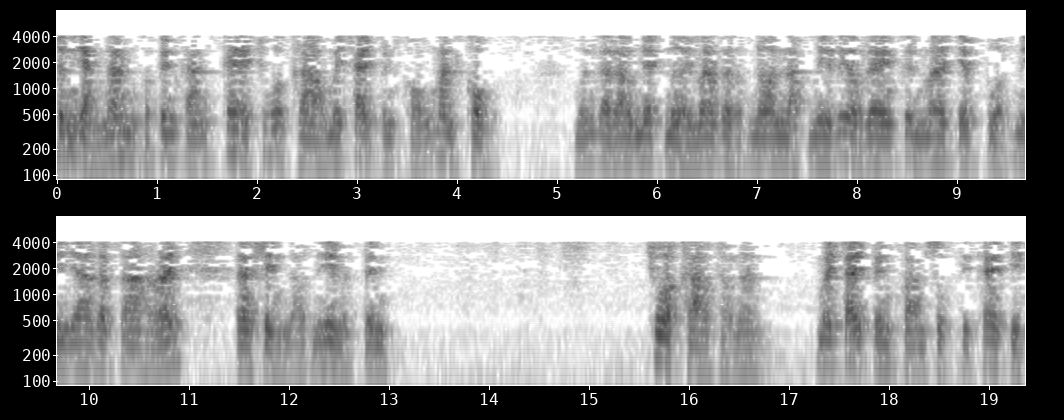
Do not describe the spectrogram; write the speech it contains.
ถึงอย่างนั้นก็เป็นการแก้ชั่วคราวไม่ใช่เป็นของมั่นคง เหมือนกับเราเหน็ดเหนื่อยมาก็นอนหลับมีเรี่ยวแรงขึ้นมาเจ็บปวดมียารักษาหายแต่สิ่งเหล่านี้มันเป็น ชั่วคราวเท่านั้น ไม่ใช่เป็นความสุขที่แท้จริง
